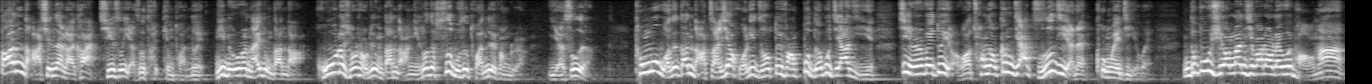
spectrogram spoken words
单打现在来看，其实也是挺团队。你比如说哪种单打，胡子球手这种单打，你说这是不是团队风格？也是啊。通过我的单打展现火力之后，对方不得不夹击，进而为队友啊创造更加直接的空位机会。你都不需要乱七八糟来回跑吗？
